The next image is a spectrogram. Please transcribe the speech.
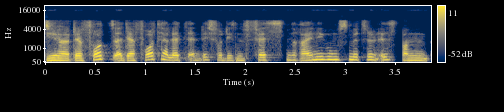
der, der, Vor der, Vorteil letztendlich von diesen festen Reinigungsmitteln ist, man,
